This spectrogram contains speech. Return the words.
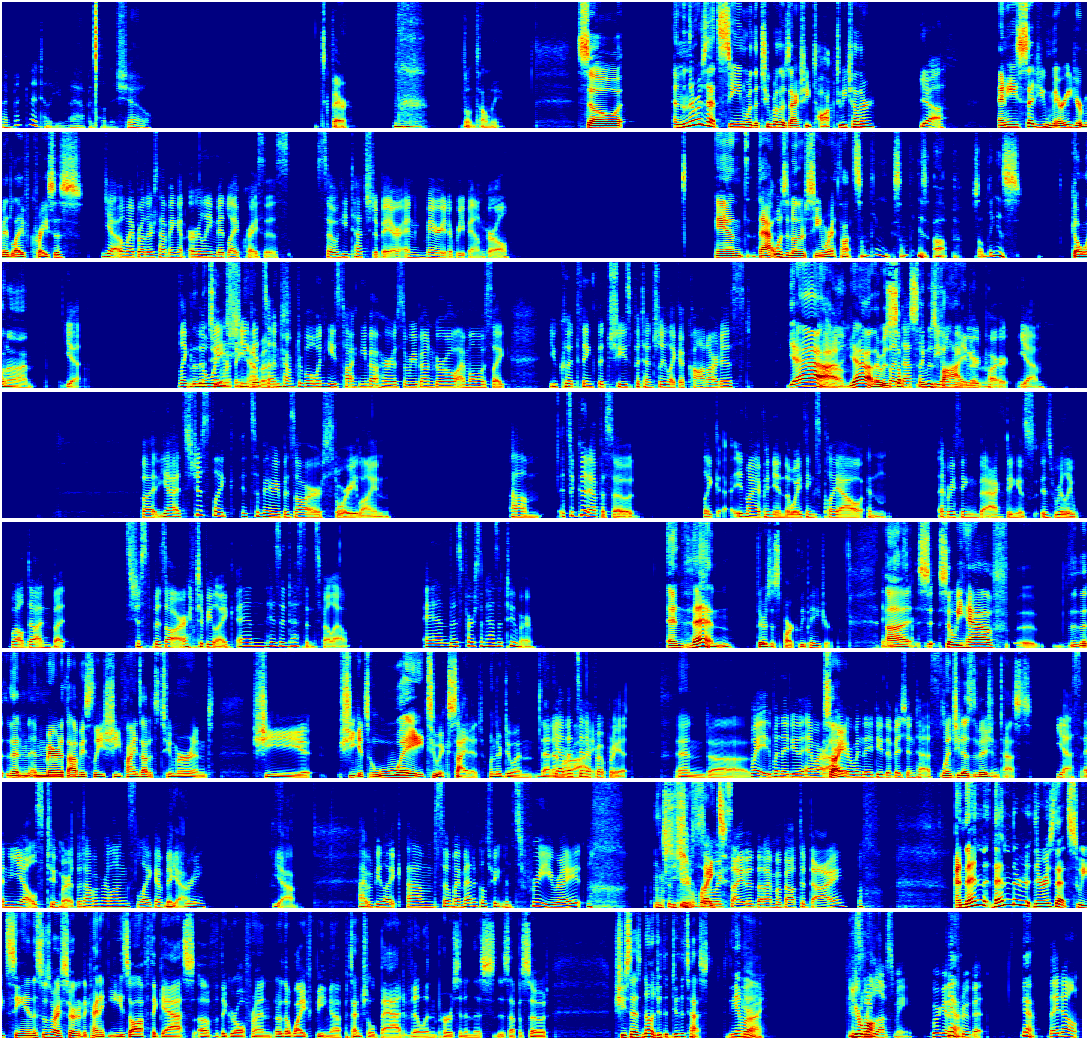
I'm not going to tell you what happens on this show. It's fair. Don't tell me. So and then there was that scene where the two brothers actually talk to each other. Yeah. And he said you married your midlife crisis. Yeah, oh, my brother's having an early midlife crisis. So he touched a bear and married a rebound girl. And that was another scene where I thought something something is up. Something is going on. Yeah. Like the, the way she gets happens. uncomfortable when he's talking about her as the rebound girl, I'm almost like, you could think that she's potentially like a con artist. Yeah, Um, yeah. There was But some. that's it like was the vibe. only weird and- part. Yeah. But yeah, it's just like it's a very bizarre storyline. Um, it's a good episode. Like in my opinion, the way things play out and everything, the acting is is really well done, but it's just bizarre to be like, and his intestines fell out. And this person has a tumor. And then there's a sparkly pager. Uh, so, so we have uh, the, the, then and Meredith. Obviously, she finds out it's a tumor, and she she gets way too excited when they're doing that MRI. yeah, MRI. that's inappropriate. And uh, Wait, when they do the MRI Sorry. or when they do the vision test? when she does the vision test, Yes, and yells tumor at the top of her lungs like a Yeah. victory. yeah, I would be like, um, so my medical treatment's free, right? Yeah, you're so excited that I'm about to die. And then then there there is that sweet scene, and this is where I started to kind of ease off the gas of the girlfriend or the wife being a potential bad villain person in this this episode. She says, "No, do the do the test, do the MRI. 'Cause You're he wrong. loves me. We're gonna Yeah. prove it. yeah, They don't.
